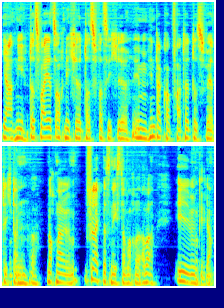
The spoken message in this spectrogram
Ja, nee, das war jetzt auch nicht äh, das, was ich äh, im Hinterkopf hatte. Das werde ich dann äh, nochmal, vielleicht bis nächste Woche, aber äh, Okay. ja.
